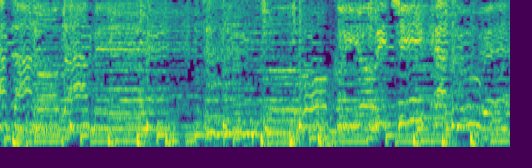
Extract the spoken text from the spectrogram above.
なたのため遠くより近くへ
